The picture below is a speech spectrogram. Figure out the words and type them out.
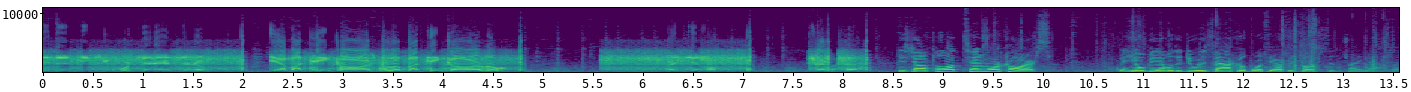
Is this DQ14 Central? Yeah, about 10 cars. Pull up about 10 cars, though. Alright, 10 more. Master. He's got to pull up 10 more cars. Then he'll be able to do his backup once after he talks to the train master.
